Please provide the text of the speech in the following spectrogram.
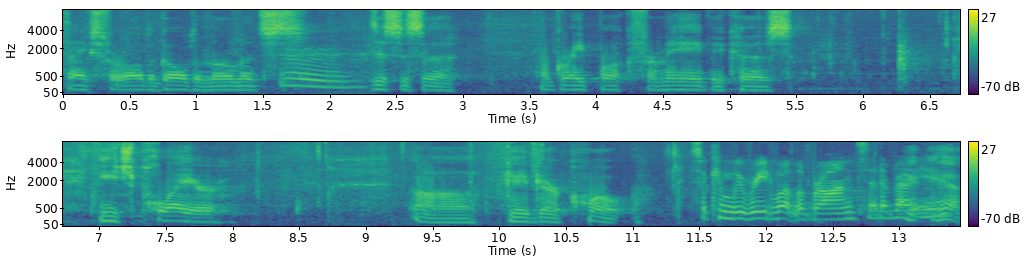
Thanks for all the golden moments. Hmm. This is a, a great book for me because each player uh, gave their quote. So can we read what LeBron said about Y- you? yeah.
